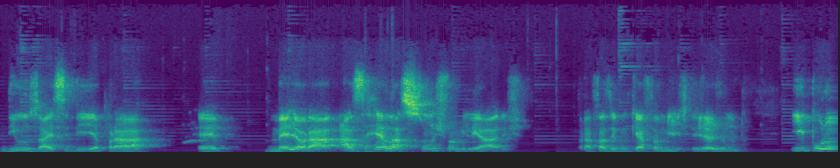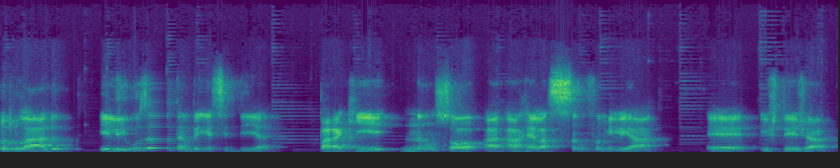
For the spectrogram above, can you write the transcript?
de usar esse dia para é, melhorar as relações familiares, para fazer com que a família esteja junto. E por outro lado, ele usa também esse dia para que não só a, a relação familiar é, esteja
